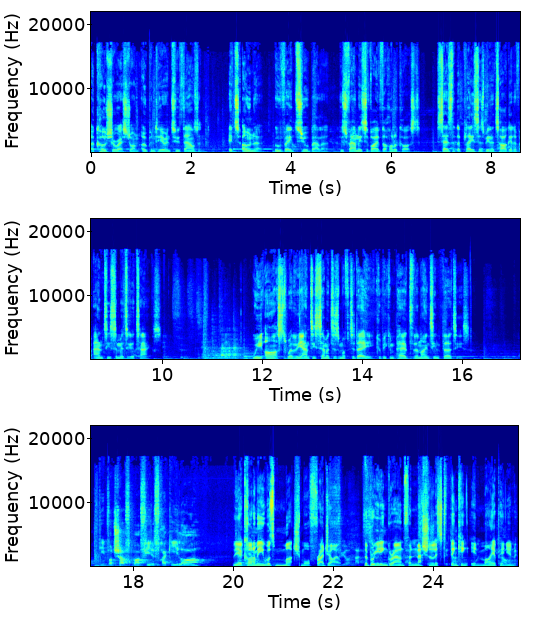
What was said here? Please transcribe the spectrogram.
a kosher restaurant, opened here in 2000. Its owner, Uwe Dziuballa, whose family survived the Holocaust, says that the place has been a target of anti Semitic attacks. We asked whether the anti Semitism of today could be compared to the 1930s. The economy was much more fragile. The breeding ground for nationalist thinking, in my opinion,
